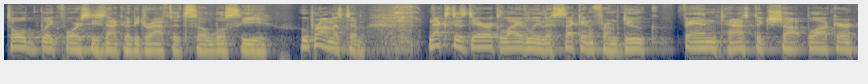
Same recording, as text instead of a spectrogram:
told Wake Forest he's not going to be drafted. So we'll see who promised him. Next is Derek Lively, the second from Duke. Fantastic shot blocker,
